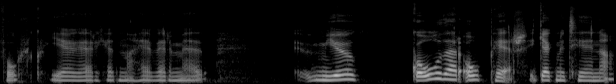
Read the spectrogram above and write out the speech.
fólk. Ég er, hérna, hef verið með mjög góðar óper í gegnum tíðina.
